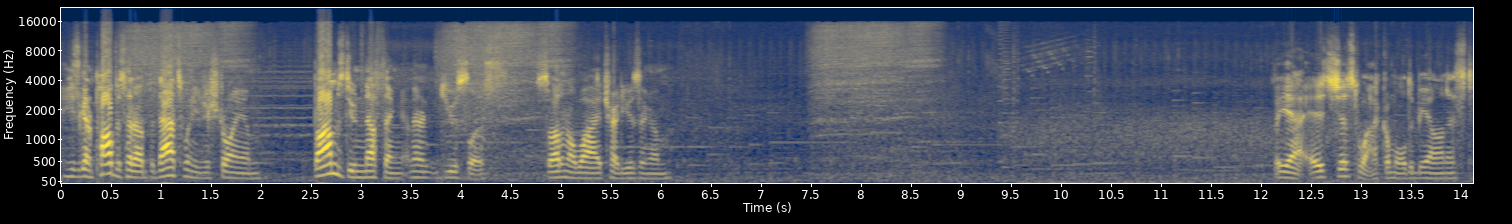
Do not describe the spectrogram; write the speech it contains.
He's gonna pop his head up, but that's when you destroy him. Bombs do nothing, and they're useless. So I don't know why I tried using them. But yeah, it's just whack-a-mole to be honest.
